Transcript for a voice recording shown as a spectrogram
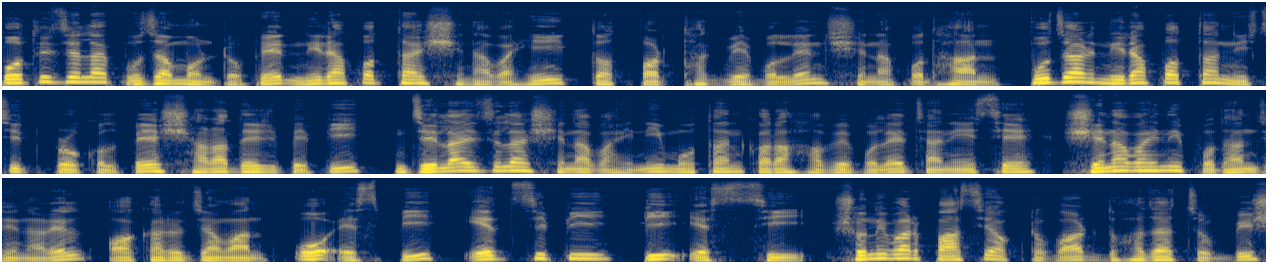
প্রতি জেলায় পূজা মণ্ডপের নিরাপত্তায় সেনাবাহিনী তৎপর থাকবে বললেন সেনাপ্রধান। পূজার নিরাপত্তা নিশ্চিত প্রকল্পে সারা দেশব্যাপী জেলায় জেলায় সেনাবাহিনী মোতায়েন করা হবে বলে জানিয়েছে সেনাবাহিনী প্রধান general Wakeruzzaman. O SP SGP PSC. শনিবার পাঁচই অক্টোবর দু হাজার চব্বিশ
